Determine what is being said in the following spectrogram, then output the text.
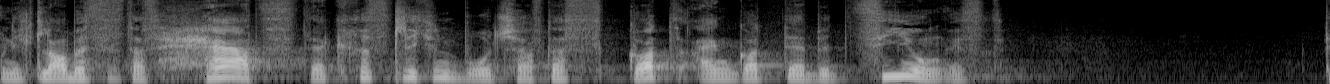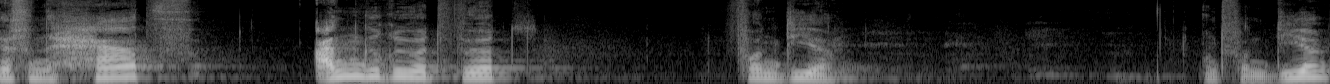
Und ich glaube, es ist das Herz der christlichen Botschaft, dass Gott ein Gott der Beziehung ist, dessen Herz angerührt wird von dir und von dir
